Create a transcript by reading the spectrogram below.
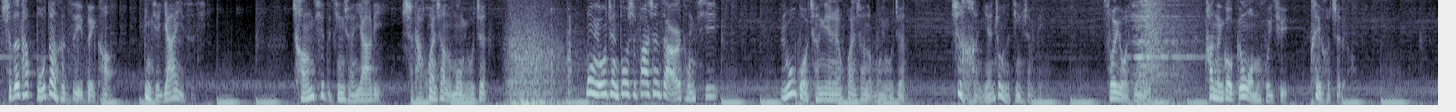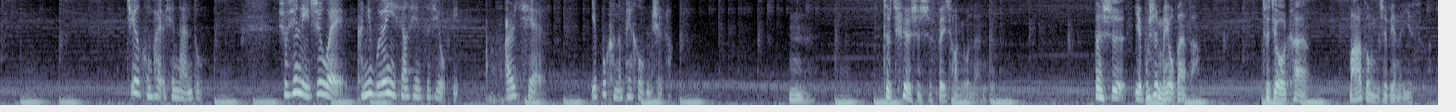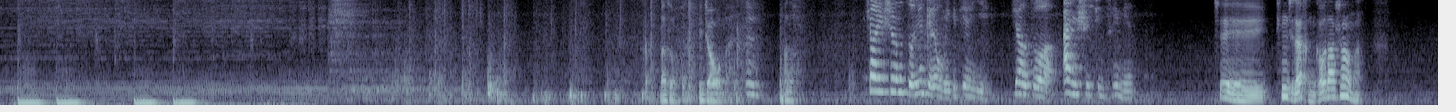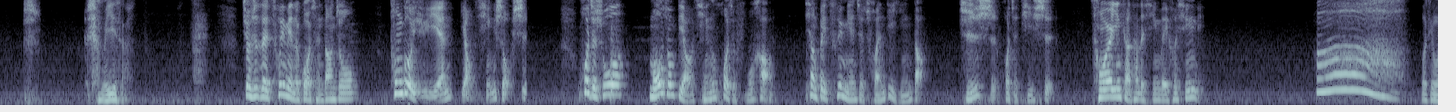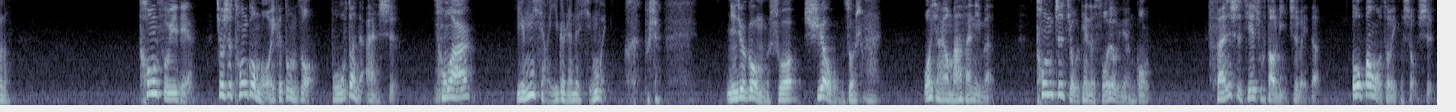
使得他不断和自己对抗，并且压抑自己。长期的精神压力使他患上了梦游症。梦游症多是发生在儿童期，如果成年人患上了梦游症，是很严重的精神病。所以我建议他能够跟我们回去配合治疗。这个恐怕有些难度。首先，李志伟肯定不愿意相信自己有病，而且也不可能配合我们治疗。嗯，这确实是非常有难度，但是也不是没有办法，这就要看马总你这边的意思了。马总，您找我们？嗯，马总，赵医生昨天给了我们一个建议，叫做暗示性催眠。这听起来很高大上啊。是什么意思啊？就是在催眠的过程当中，通过语言、表情、手势，或者说某种表情或者符号，向被催眠者传递引导、指使或者提示，从而影响他的行为和心理。啊，我听不懂。通俗一点，就是通过某一个动作不断的暗示，从而影响一个人的行为。不是，您就跟我们说需要我们做什么？我想要麻烦你们，通知酒店的所有员工，凡是接触到李志伟的，都帮我做一个手势。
